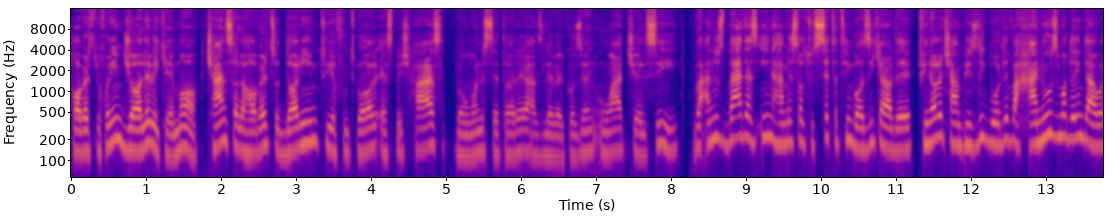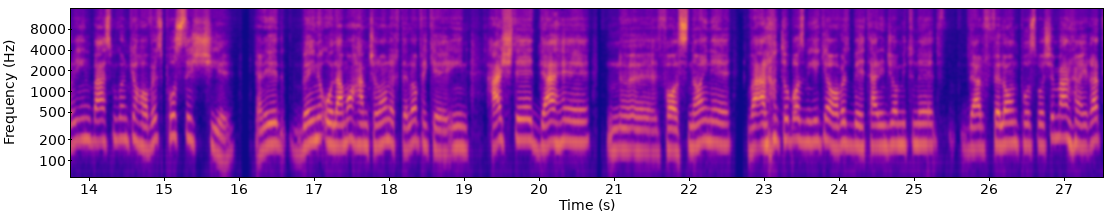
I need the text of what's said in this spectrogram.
هاورت می‌خوریم جالبه که ما چند سال هاورت رو داریم توی فوتبال. اسمش هست به عنوان ستاره از لورکوزن اومد چلسی و هنوز بعد از این همه سال تو سه تا تیم بازی کرده فینال چمپیونز لیگ برده و هنوز ما داریم درباره این بحث می‌کنیم که هاورت پستش چیه. یعنی بین علما همچنان اختلافه که این هشت ده فالس ناینه و الان تو باز میگه که هاورز بهترین جا می‌تونه در فلان پست باشه من حقیقت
